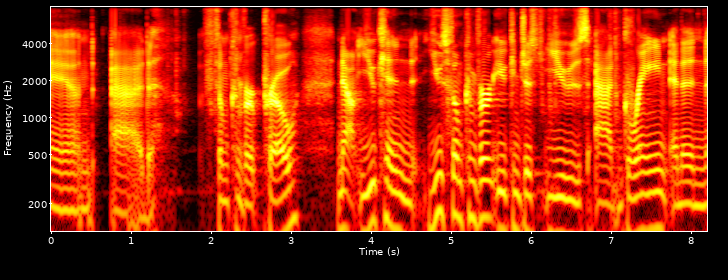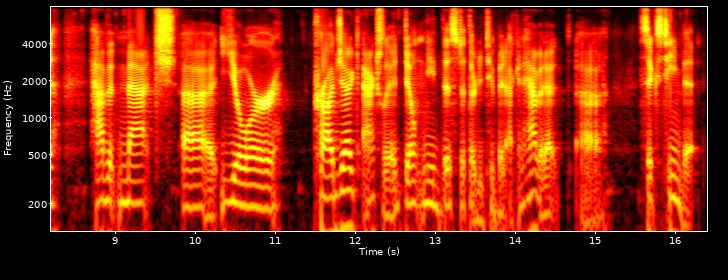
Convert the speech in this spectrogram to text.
and add Film Convert Pro. Now you can use Film Convert, you can just use add grain and then have it match uh, your project. Actually, I don't need this to 32-bit. I can have it at uh, 16-bit.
